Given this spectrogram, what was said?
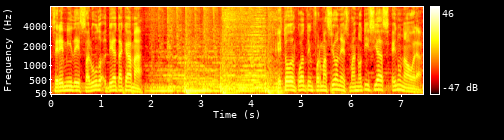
Ceremi de Salud de Atacama. Es todo en cuanto a informaciones, más noticias en una hora.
